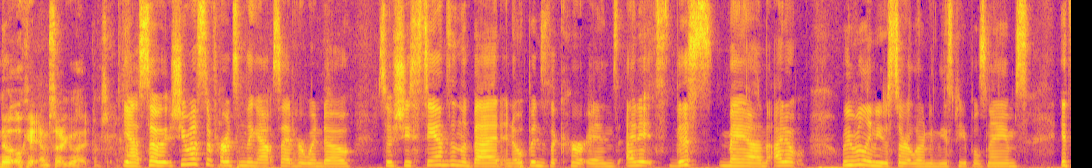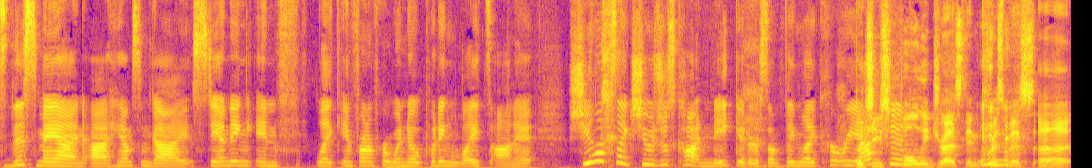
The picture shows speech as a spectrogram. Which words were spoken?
No, okay, I'm sorry. Go ahead. I'm sorry. Yeah, so she must have heard something outside her window. So she stands in the bed and opens the curtains, and it's this man. I don't. We really need to start learning these people's names. It's this man, a handsome guy, standing in like in front of her window, putting lights on it. She looks like she was just caught naked or something. Like her reaction. But she's fully dressed in Christmas. Uh,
